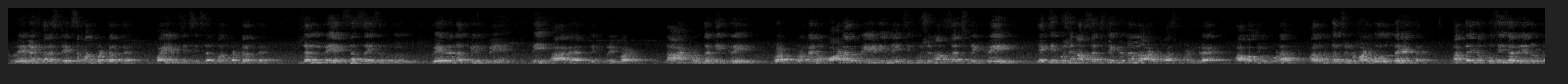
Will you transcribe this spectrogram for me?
ಇವ್ರು ಏನ್ ಹೇಳ್ತಾರೆ ಸ್ಟೇಟ್ ಸಂಬಂಧಪಟ್ಟಂತೆ. ಫೈವ್ ಅಂಡ್ ಸಿಕ್ಸ್ ಸಂಬಂಧಪಟ್ಟಂತೆ. Shall be exercisable where an appeal may be or has been preferred not from the decree but from an order made in execution of such decree execution of such ಡಿಗ್ರಿನಲ್ಲೂ ಆರ್ಡರ್ ಪಾಸ್ ಮಾಡಿದ್ರೆ ಆವಾಗಲೂ ಕೂಡ ಅದನ್ನು ಕನ್ಸಿಡರ್ ಮಾಡಬಹುದು ಅಂತ ಹೇಳ್ತಾರೆ. ಮತ್ತೆ ಇನ್ನು ಪ್ರೊಸೀಜರ್ ಏನು ಅಂತ?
